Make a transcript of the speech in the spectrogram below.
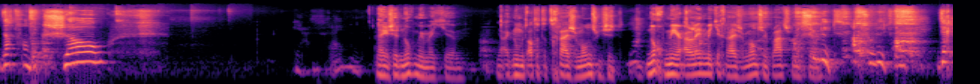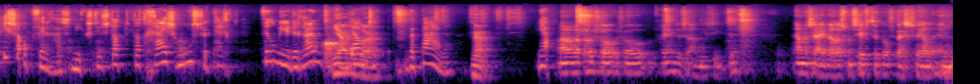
dat vond ik zo... Ja, schrijnend. Nee, je zit nog meer met je... Ja, ik noem het altijd het grijze monster. Je zit Ja. nog meer alleen met je grijze monster in plaats van met je... Absoluut, absoluut. Want er is ook verder haast niks. Dus dat, dat grijze monster krijgt veel meer de ruimte om Ja, jou onder. te bepalen. Ja. Ja, Maar wat ook zo, zo vreemd is aan die ziekte. Emma zei wel eens, want ze heeft natuurlijk ook best veel in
